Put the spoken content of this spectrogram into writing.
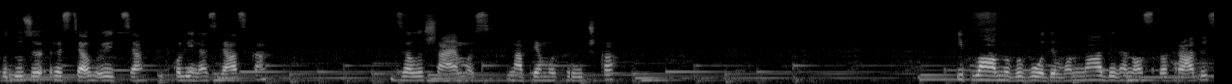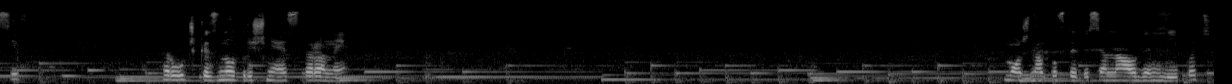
бо дуже розтягується під коліна зв'язка. Залишаємось на прямих ручках. І плавно виводимо на 90 градусів ручки з внутрішньої сторони. Можна опуститися на один лікоть.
